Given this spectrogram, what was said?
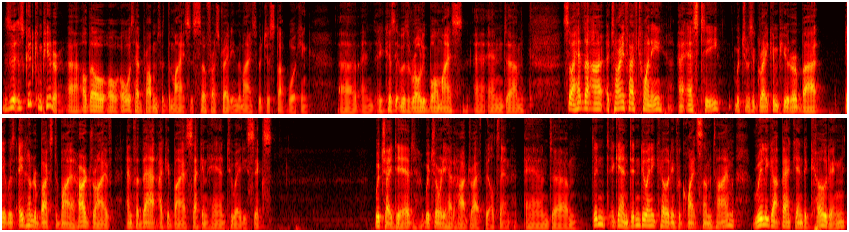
it, was, it, was, a good computer. Uh, although I always had problems with the mice. It's so frustrating. The mice would just stop working, uh, and because it was a Rollerball mice, uh, and um, so I had the uh, Atari 520 uh, ST, which was a great computer, but it was 800 bucks to buy a hard drive, and for that I could buy a second-hand 286 which I did, which already had a hard drive built in, and um, didn't again didn't do any coding for quite some time. Really got back into coding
